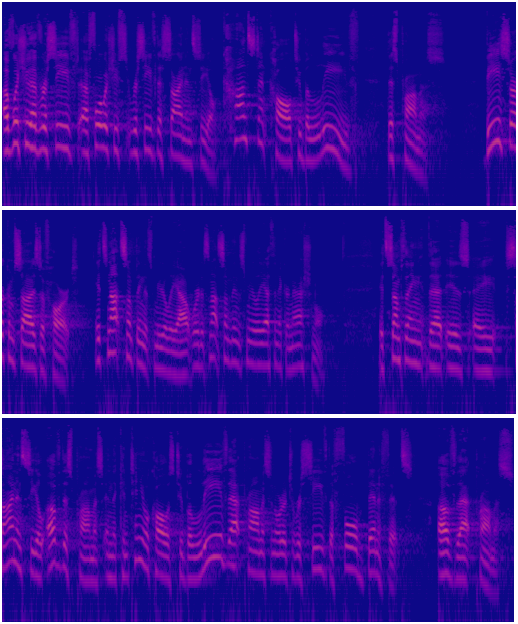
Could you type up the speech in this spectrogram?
of which you have received, uh, for which you've received this sign and seal. Constant call to believe this promise. Be circumcised of heart. It's not something that's merely outward, it's not something that's merely ethnic or national. It's something that is a sign and seal of this promise, and the continual call is to believe that promise in order to receive the full benefits of that promise.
